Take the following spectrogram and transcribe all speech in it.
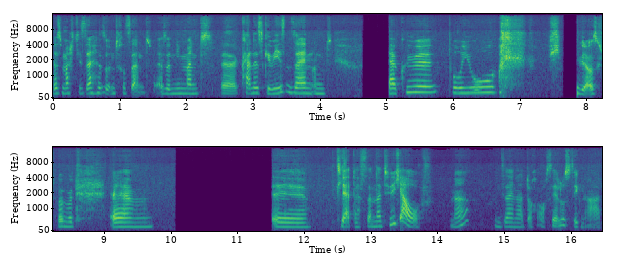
Das macht die Sache so interessant. Also niemand äh, kann es gewesen sein und Hercule Poirot, wie ausgesprochen wird, ähm, äh, klärt das dann natürlich auf. Ne? In seiner doch auch sehr lustigen Art.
